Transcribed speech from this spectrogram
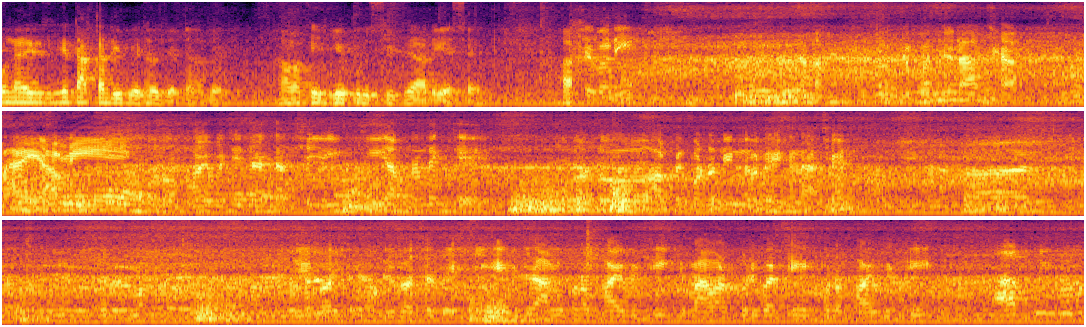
ওনাকে টাকা দিয়ে বের যেতে হবে। আমাকে যে পরিস্থিতি দাঁড়িয়েছে। আচ্ছা ভাই, আমি কোনো ভয়ভীতি দেখাচ্ছি কি আপনাদেরকে? গত আপনি কতদিন ধরে এখানে আছেন? দুই বছর বেশি। এর ভিতরে আমি কোনো ভয়ভীতি কিংবা আমার পরিবার থেকে কোনো ভয়ভীতি? আপনি কোনো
